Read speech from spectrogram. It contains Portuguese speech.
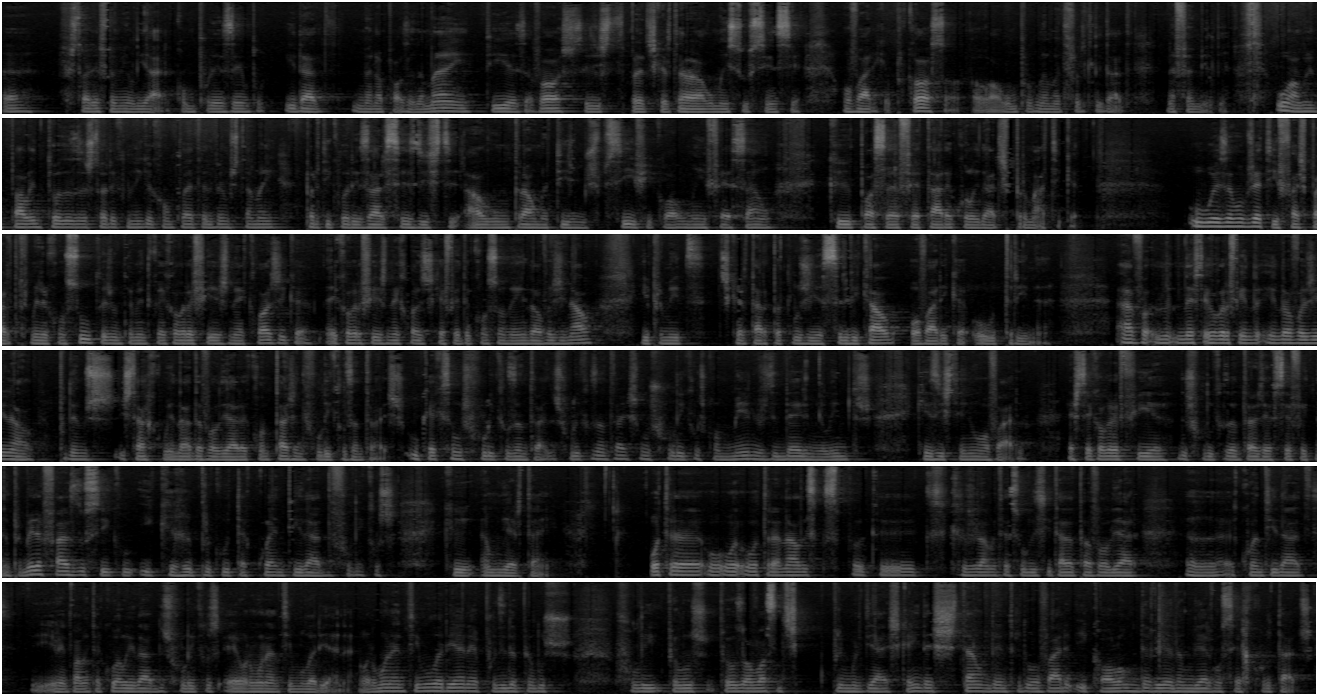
a história familiar, como por exemplo, idade de menopausa da mãe, tias, avós, se existe para descartar alguma insuficiência ovárica precoce ou, ou algum problema de fertilidade na família. O homem, para além de toda a história clínica completa, devemos também particularizar se existe algum traumatismo específico alguma infecção que possa afetar a qualidade espermática. O exame objetivo faz parte da primeira consulta, juntamente com a ecografia ginecológica. A ecografia ginecológica é feita com sonda endovaginal e permite descartar patologia cervical, ovárica ou uterina. Nesta ecografia endovaginal, podemos estar recomendado avaliar a contagem de folículos antrais. O que é que são os folículos antrais? Os folículos antrais são os folículos com menos de 10 milímetros que existem no ovário. Esta ecografia dos folículos antrais deve ser feita na primeira fase do ciclo e que repercute a quantidade de folículos que a mulher tem. Outra, outra análise que, se, que, que, geralmente é solicitada para avaliar uh, a quantidade e eventualmente a qualidade dos folículos é a hormona antimulariana. A hormona antimulariana é produzida pelos, pelos, pelos ovócitos primordiais que ainda estão dentro do ovário e que ao longo da vida da mulher vão ser recrutados.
